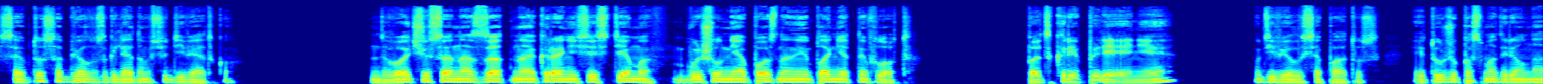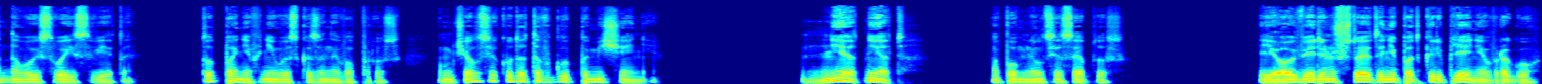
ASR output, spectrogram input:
Септус обвел взглядом всю девятку. «Два часа назад на окраине системы вышел неопознанный планетный флот». «Подкрепление?» — удивился Патус и тут же посмотрел на одного из своих света. Тот, поняв невысказанный вопрос, умчался куда-то вглубь помещения. «Нет, нет», — опомнился Септус. «Я уверен, что это не подкрепление врагу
